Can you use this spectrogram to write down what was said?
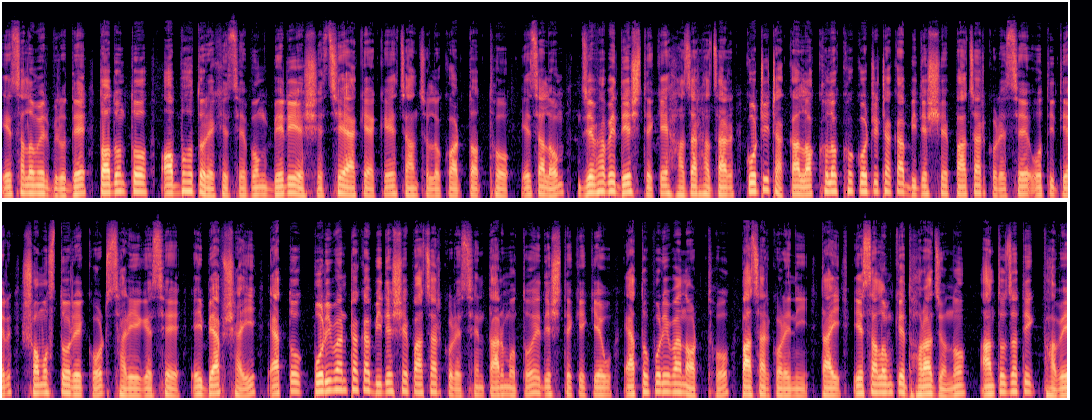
এস আলমের বিরুদ্ধে তদন্ত অব্যাহত রেখেছে এবং বেরিয়ে এসেছে একে একে। থেকে চাঞ্চল্যকর তথ্য। এস আলম যেভাবে দেশ থেকে হাজার হাজার কোটি টাকা, লক্ষ লক্ষ কোটি টাকা বিদেশে পাচার করেছে অতীতের সমস্ত রেকর্ড ছাড়িয়ে গেছে। এই ব্যবসায়ী এত পরিমাণ টাকা বিদেশে পাচার করেছেন, তার মতো এদেশ থেকে কেউ এত পরিমাণ অর্থ পাচার করেনি। তাই এস আলমকে ধরার জন্য আন্তর্জাতিকভাবে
